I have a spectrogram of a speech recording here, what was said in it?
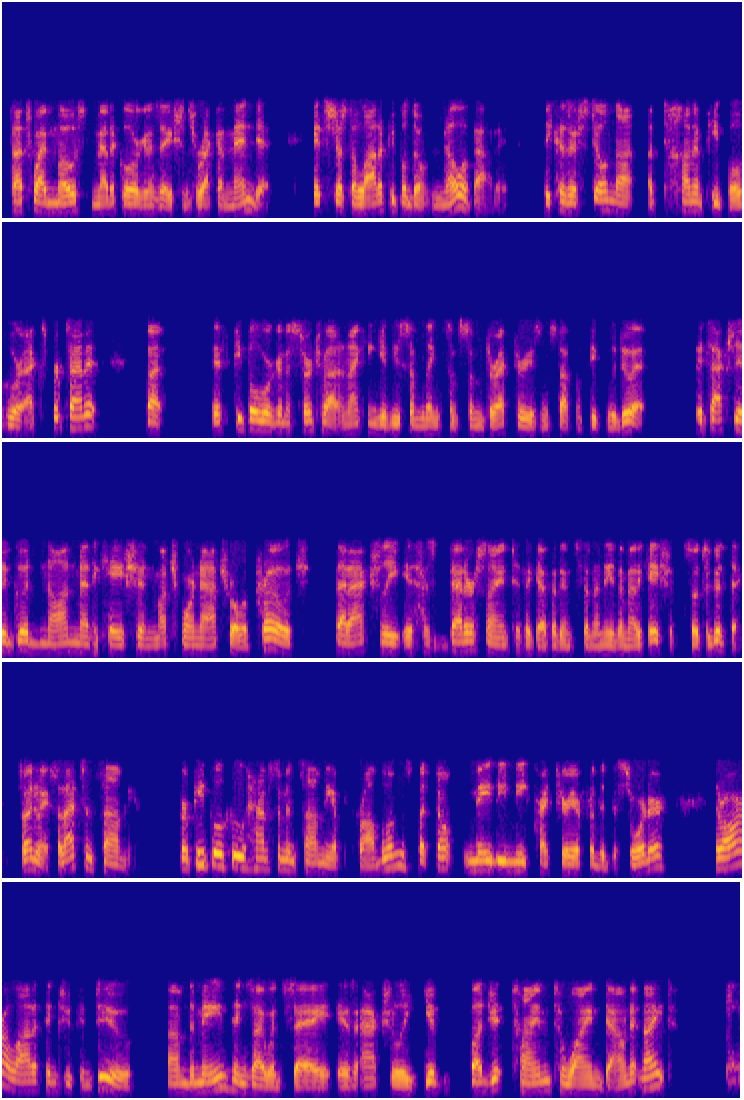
That's why most medical organizations recommend it. It's just a lot of people don't know about it because there's still not a ton of people who are experts at it. But if people were going to search about it, and I can give you some links of some directories and stuff of people who do it, it's actually a good non medication, much more natural approach that actually it has better scientific evidence than any of the medication. So it's a good thing. So anyway, so that's insomnia. For people who have some insomnia problems but don't maybe meet criteria for the disorder, there are a lot of things you can do. Um, the main things I would say is actually give budget time to wind down at night.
